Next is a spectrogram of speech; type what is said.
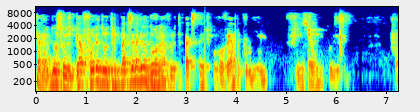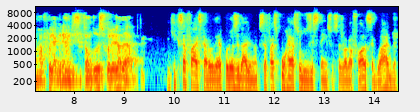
Cara, duas folhas. Porque a folha do triplex ela é grandona. A folha do triplex tem tipo 90 por 1,20, alguma coisa assim. Então, é uma folha grande. Então, duas folhas já dá. E o que, que você faz, cara? É curiosidade mesmo. O que você faz com o resto dos extensos? Você joga fora, você guarda?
